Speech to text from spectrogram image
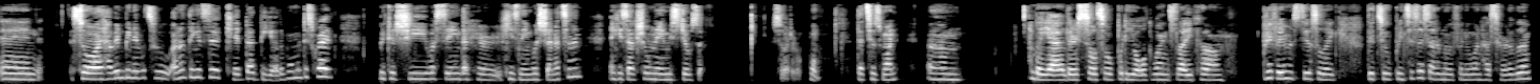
And so I haven't been able to. I don't think it's the kid that the other woman described, because she was saying that her his name was Jonathan and his actual name is Joseph. So I don't know. That's his one. Um, but yeah, there's also pretty old ones like um pretty famous too. So like the two princesses, I don't know if anyone has heard of them.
